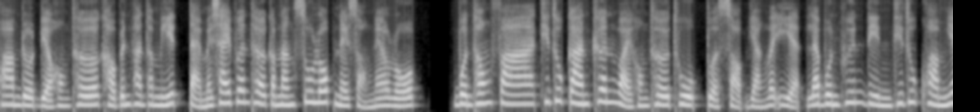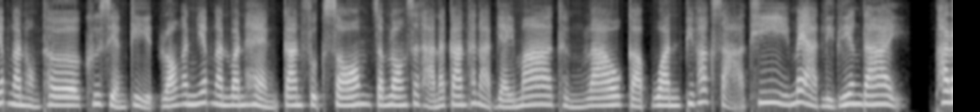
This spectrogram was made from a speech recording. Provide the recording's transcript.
ความโดดเดี่ยวของเธอเขาเป็นพันธมิตร แต่ไม่ใช่เพื่อนเธอกำลังสู้รบในสองแนวรบบนท้องฟ้าที่ทุกการเคลื่อนไหวของเธอถูกตรวจสอบอย่างละเอียด และบนพื้นดินที่ทุกความเงียบงันของเธอ คือเสียงกรีดร้องอันเงียบงันวันแห่งการฝึกซ้อม จำลองสถานการณ์ขนาดใหญ่มากถึงราวกับวันพิพากษาที่ไม่อาจหลีกเลี่ยงได้ ภาร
